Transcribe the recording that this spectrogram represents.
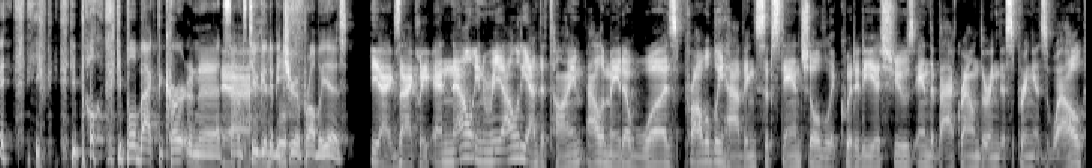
he, he pull he pulled back the curtain and it yeah. sounds too good to be Oof. true. It probably is. Yeah, exactly. And now, in reality, at the time, Alameda was probably having substantial liquidity issues in the background during the spring as well.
